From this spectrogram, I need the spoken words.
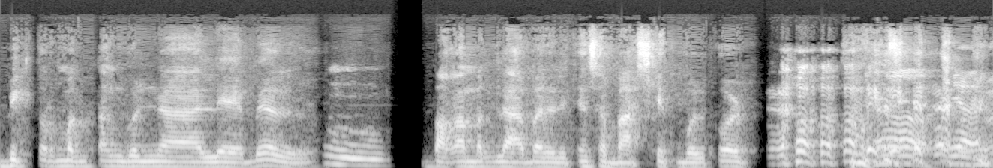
Victor Magtanggol na level, Mm. baka maglaban ulit yan sa basketball court. Oh, yan.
